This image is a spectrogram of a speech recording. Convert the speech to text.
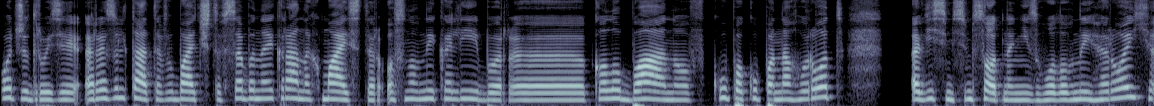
Отже, друзі, результати ви бачите в себе на екранах майстер, основний калібр, е- Колобанов, купа-купа нагород. Е, 8700 наніс головний герой.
